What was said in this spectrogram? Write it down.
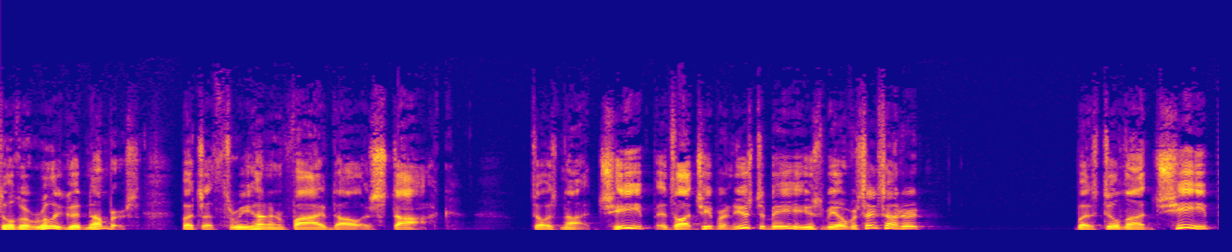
So they're really good numbers, but it's a $305 stock. So it's not cheap. It's a lot cheaper than it used to be. It used to be over 600 but it's still not cheap,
